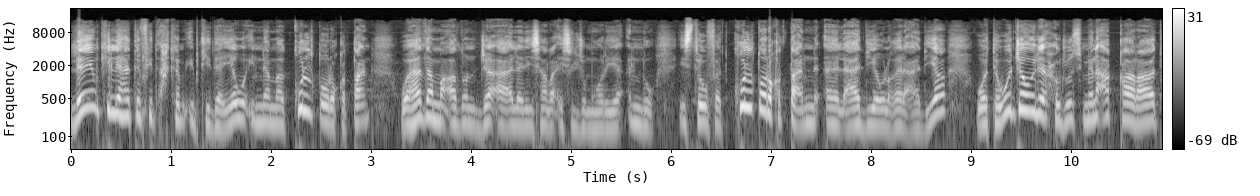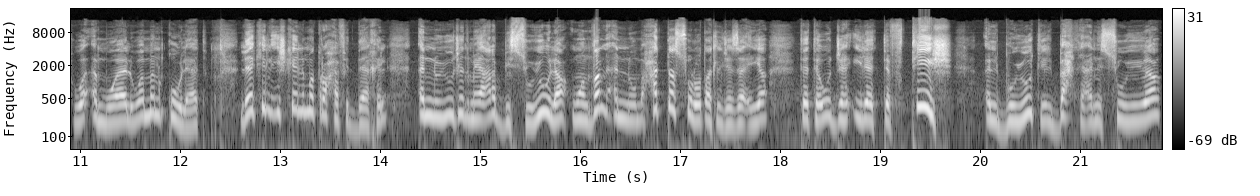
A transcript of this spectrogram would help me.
لا يمكن لها تنفيذ أحكام ابتدائية وإنما كل طرق الطعن. وهذا ما أظن جاء على لسان رئيس الجمهورية أنه استوفت كل طرق الطعن العادية والغير عادية وتوجهوا إلى الحجوز من عقارات وأموال ومنقولات. لكن الإشكال المطروحه في الداخل أنه يوجد ما يعرف بالسيولة ونظن أنه حتى السلطات الجزائرية تتوجه إلى تفتيش البيوت للبحث عن السيولة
